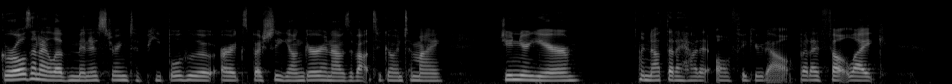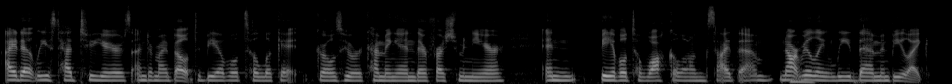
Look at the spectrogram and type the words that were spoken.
girls and I love ministering to people who are especially younger. And I was about to go into my junior year, and not that I had it all figured out, but I felt like I'd at least had two years under my belt to be able to look at girls who were coming in their freshman year and be able to walk alongside them, not really lead them and be like,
